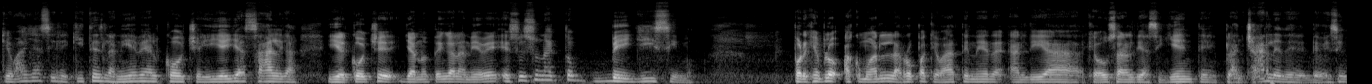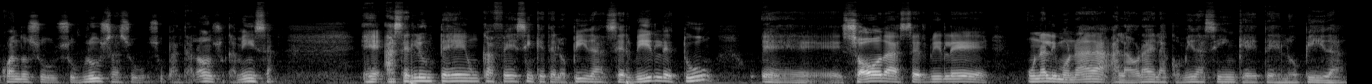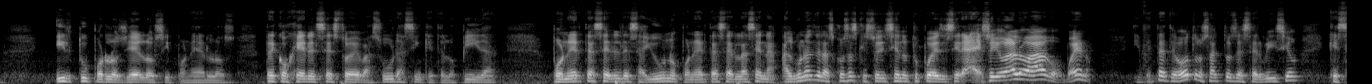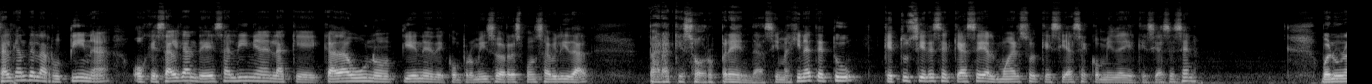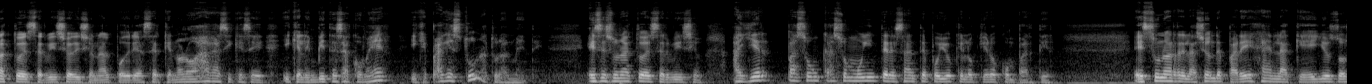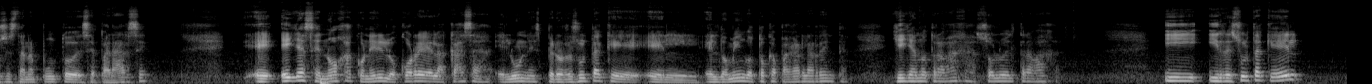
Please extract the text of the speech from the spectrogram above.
Que vayas y le quites la nieve al coche y ella salga y el coche ya no tenga la nieve. Eso es un acto bellísimo. Por ejemplo, acomodarle la ropa que va a tener al día, que va a usar al día siguiente, plancharle de, vez en cuando su, blusa, su, su pantalón, su camisa. Eh, hacerle un té, un café sin que te lo pida, servirle tú eh, soda, servirle una limonada a la hora de la comida sin que te lo pida, ir tú por los hielos y ponerlos, recoger el cesto de basura sin que te lo pida, ponerte a hacer el desayuno, ponerte a hacer la cena. Algunas de las cosas que estoy diciendo tú puedes decir, ah, eso yo ya lo hago. Bueno, invéntate otros actos de servicio que salgan de la rutina o que salgan de esa línea en la que cada uno tiene de compromiso, de responsabilidad, para que sorprendas. Imagínate tú que tú si eres el que hace almuerzo, el que sí hace comida y el que sí hace cena. Bueno, un acto de servicio adicional podría ser que no lo hagas y que, se, y que le invites a comer y que pagues tú naturalmente. Ese es un acto de servicio. Ayer pasó un caso muy interesante, Pollo, que lo quiero compartir. Es una relación de pareja en la que ellos dos están a punto de separarse eh, ella se enoja con él y lo corre de la casa el lunes, pero resulta que el, el, domingo toca pagar la renta y ella no trabaja, solo él trabaja. Y, y resulta que él,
